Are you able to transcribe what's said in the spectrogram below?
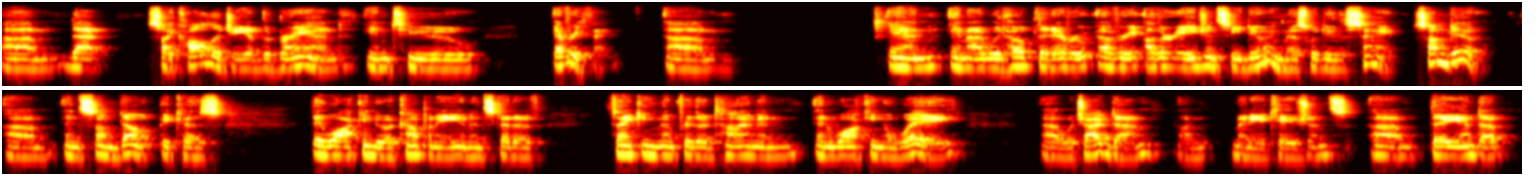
um, that psychology of the brand into everything. Um, and and I would hope that every every other agency doing this would do the same. Some do, um, and some don't because they walk into a company and instead of thanking them for their time and and walking away, uh, which I've done on many occasions, um, they end up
